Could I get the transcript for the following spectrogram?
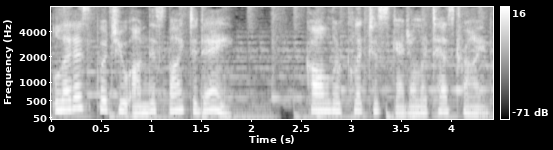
Let us put you on this bike today. Call or click to schedule a test ride.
